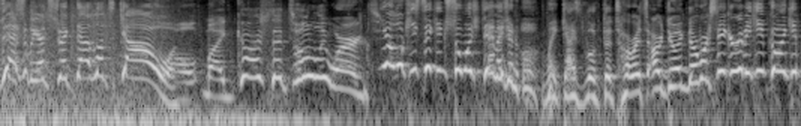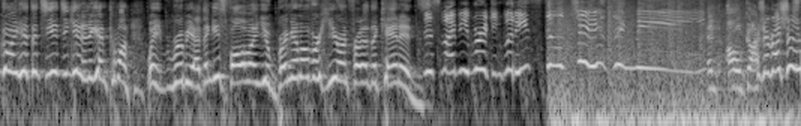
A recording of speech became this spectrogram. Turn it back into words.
this weird strict down. Let's go. Oh my gosh, that totally worked. Yeah, look, he's taking so much damage. And oh, wait, guys, look, the turrets are doing their work. Speaker Ruby, keep going, keep going. Hit the TNT cannon again. Come on. Wait, Ruby, I think he's following you. Bring him over here in front of the cannons. This might be working, but he's still chasing me. And oh gosh, oh gosh, just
